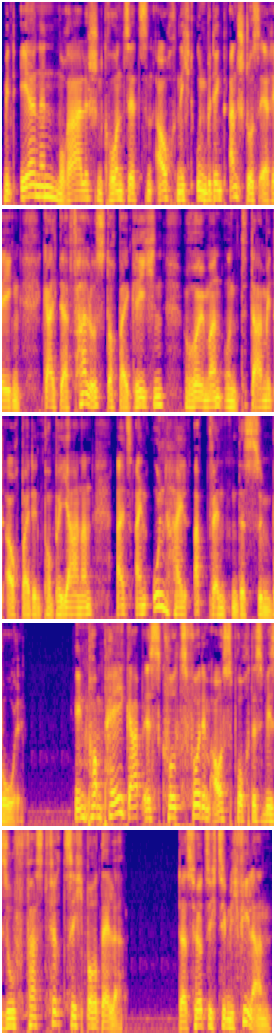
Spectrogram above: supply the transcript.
mit ehernen moralischen Grundsätzen auch nicht unbedingt Anstoß erregen, galt der Phallus doch bei Griechen, Römern und damit auch bei den Pompeianern als ein unheilabwendendes Symbol. In Pompeji gab es kurz vor dem Ausbruch des Vesuv fast 40 Bordelle. Das hört sich ziemlich viel an.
